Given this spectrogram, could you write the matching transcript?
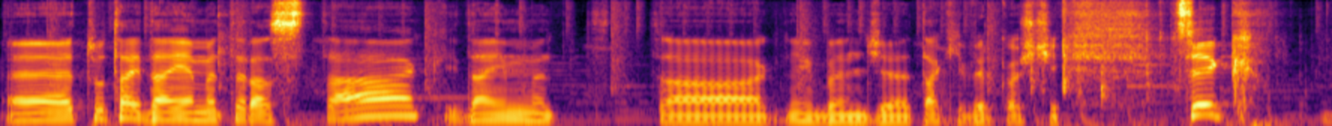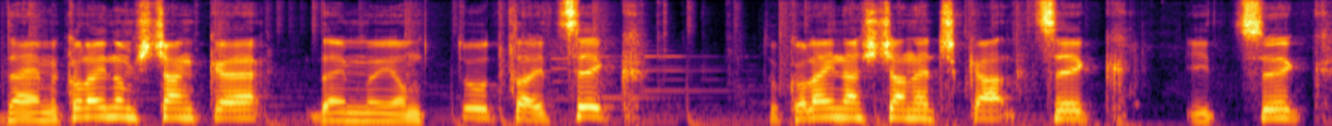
E, tutaj dajemy teraz tak i dajemy tak, niech będzie takiej wielkości. Cyk, dajemy kolejną ściankę, dajmy ją tutaj, cyk. Tu kolejna ścianeczka, cyk i cyk.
